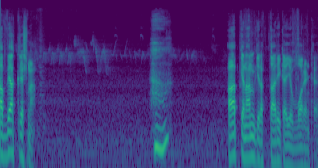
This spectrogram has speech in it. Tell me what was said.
काव्या कृष्णा। हाँ? आपके नाम गिरफ्तारी का ये वारंट है।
